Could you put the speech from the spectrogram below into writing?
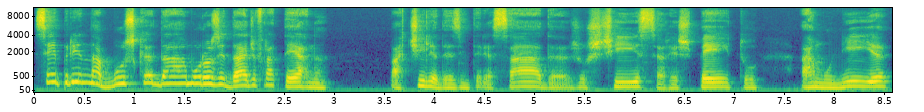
sempre na busca da amorosidade fraterna, partilha desinteressada, justiça, respeito, harmonia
